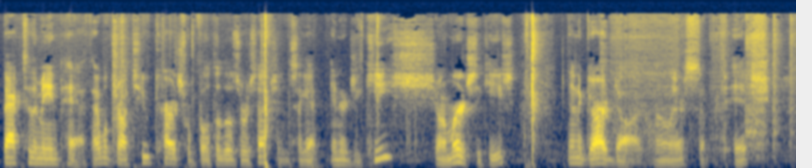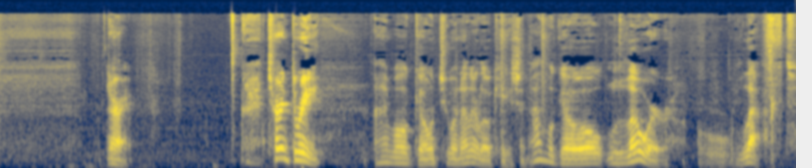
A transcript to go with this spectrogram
Back to the main path. I will draw two cards for both of those receptions. I got energy quiche or emergency quiche, and a guard dog. Well, there's some pitch. All right. Turn three. I will go to another location. I will go lower left.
